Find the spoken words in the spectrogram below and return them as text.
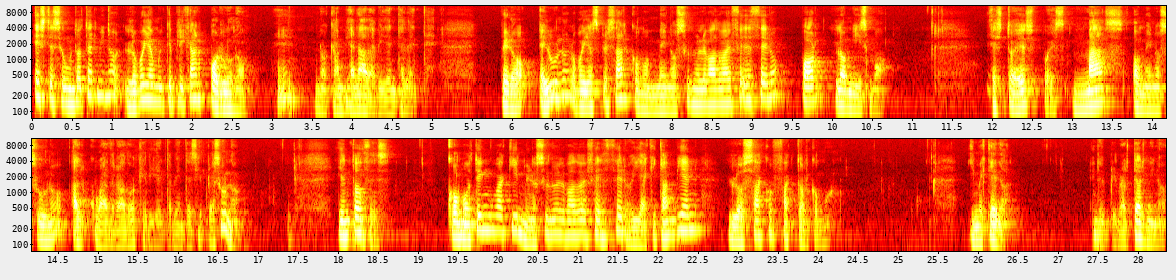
este segundo término lo voy a multiplicar por 1. ¿eh? No cambia nada, evidentemente. Pero el 1 lo voy a expresar como menos 1 elevado a f de 0 por lo mismo. Esto es, pues, más o menos 1 al cuadrado, que evidentemente siempre es 1. Y entonces, como tengo aquí menos 1 elevado a f de 0 y aquí también, lo saco factor común. Y me queda, en el primer término,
